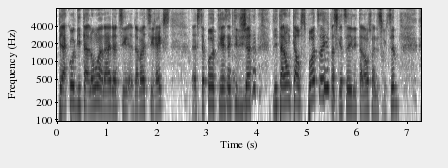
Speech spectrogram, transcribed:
puis à cause des talons en arrière d'un T- devant un T-Rex, euh, c'était pas très intelligent. Les talons cassent pas, tu sais, parce que tu les talons sont indestructibles.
